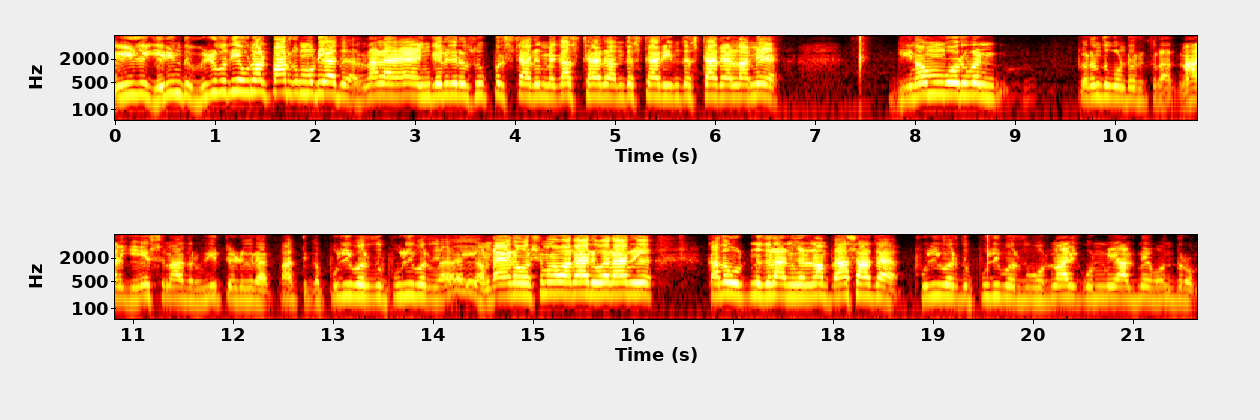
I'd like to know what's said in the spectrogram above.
எரி எரிந்து விழுவதே உன்னால் பார்க்க முடியாது. அதனால் இங்கே இருக்கிற சூப்பர் ஸ்டாரு மெகா ஸ்டாரு அந்த ஸ்டார் இந்த ஸ்டார் எல்லாமே தினம் ஒருவன் பிறந்து கொண்டு இருக்கிறான் நாளைக்கு இயேசுநாதர் உயிர் எழுகிறார் பார்த்துக்க புலி வருது புலி வருது. ரெண்டாயிரம் வருஷமாக வராரு வராரு. கதை ஒட்டுனுக்கிறானுங்கெல்லாம் பேசாத. புலி வருது புலி வருது. ஒரு நாளைக்கு உண்மையாலுமே வந்துடும்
